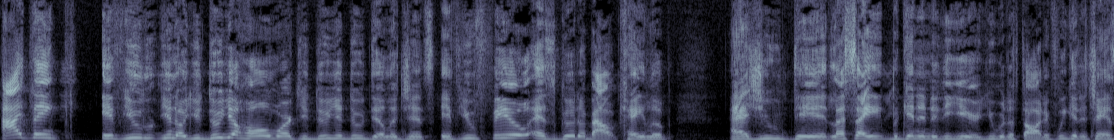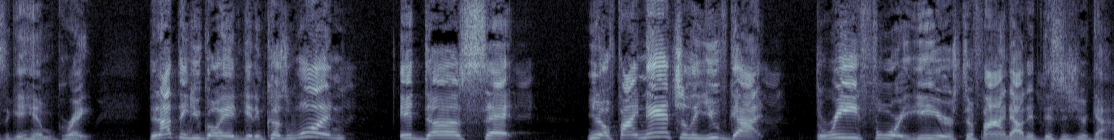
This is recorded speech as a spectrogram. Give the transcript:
I think if you you know you do your homework, you do your due diligence. If you feel as good about Caleb as you did, let's say beginning of the year, you would have thought if we get a chance to get him, great. Then I think you go ahead and get him because one, it does set, you know, financially you've got three, four years to find out if this is your guy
